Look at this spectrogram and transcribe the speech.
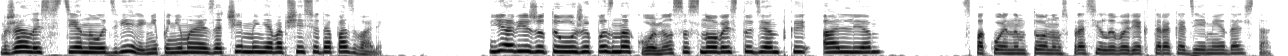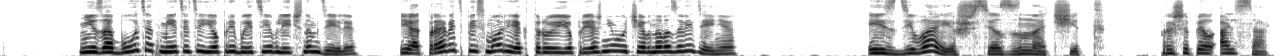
вжалась в стену у двери, не понимая, зачем меня вообще сюда позвали. «Я вижу, ты уже познакомился с новой студенткой, Аллен?» Спокойным тоном спросил его ректор Академии Дальстат. «Не забудь отметить ее прибытие в личном деле и отправить письмо ректору ее прежнего учебного заведения». «Издеваешься, значит?» — прошипел Альсар.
